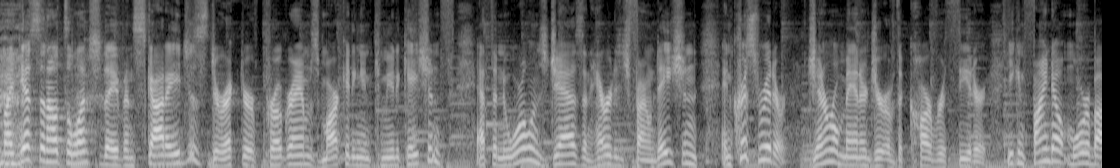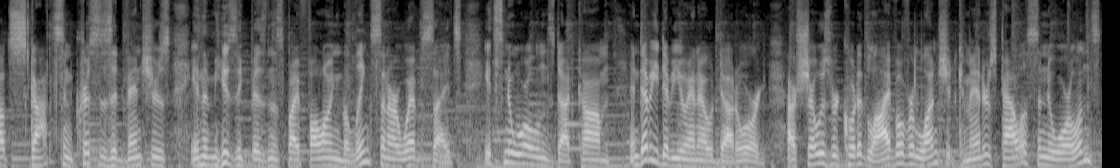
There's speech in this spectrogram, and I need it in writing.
my guests on out to lunch today have been Scott Aiges, Director of Programs, Marketing and Communication at the New Orleans Jazz and Heritage Foundation, and Chris Ritter, General Manager of the Carver Theater. You can find out more about Scott's and Chris's adventures in the music business by following the links on our websites. It's neworleans.com and wwno.org. Our show is recorded live over lunch at Commander's Palace in New Orleans.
